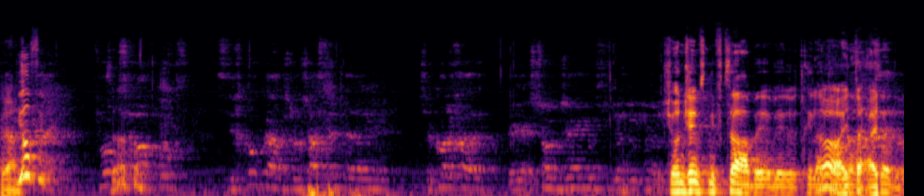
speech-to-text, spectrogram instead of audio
כן. יופי. לא שלושה סטרים, שכל אחד, אה, שון ג'יימס, נפצע בתחילת לא, העונה, בסדר.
